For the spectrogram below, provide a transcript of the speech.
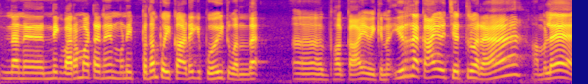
நான் இன்னைக்கு வரமாட்டேனே முன்னே இப்போ தான் போய் கடைக்கு போயிட்டு வந்தேன். பா- காய வைக்கணும். இருடா காய வச்சு எடுத்துகிட்டு வரேன். அமலே.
